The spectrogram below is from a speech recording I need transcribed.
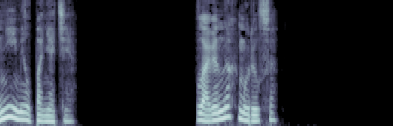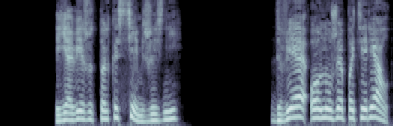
не имел понятия. Флавин нахмурился. «Я вижу только семь жизней». «Две он уже потерял,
